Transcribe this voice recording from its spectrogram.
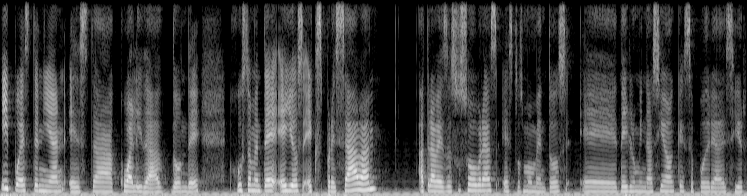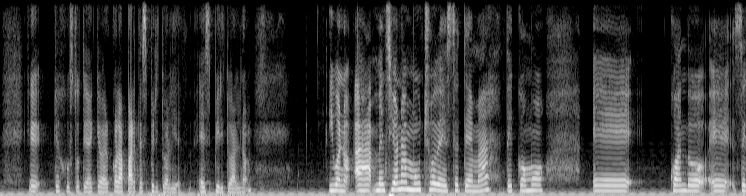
y pues tenían esta cualidad donde justamente ellos expresaban a través de sus obras estos momentos eh, de iluminación que se podría decir que, justo tiene que ver con la parte espiritual, espiritual ¿no? Y bueno, ah, menciona mucho de este tema, de cómo eh, cuando eh, se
